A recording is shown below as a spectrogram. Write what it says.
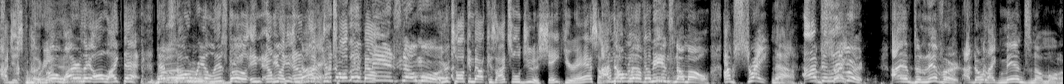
I just prayed. Oh, why are they all like that? That's so realistic. Bro, and I'm this like, and I'm not. like, you're I talking about men's no more. you're talking about because I told you to shake your ass. I I'm don't the fucked love men's no more. I'm straight now. I'm straight. delivered. I am delivered. I don't like men's no more.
